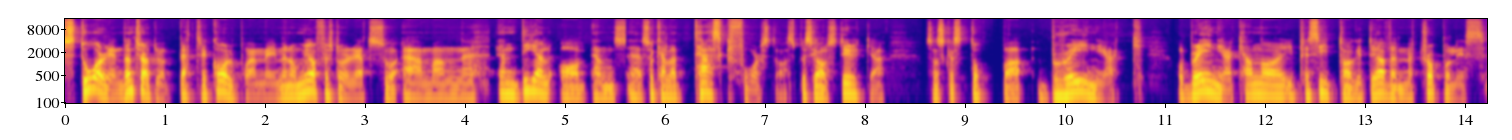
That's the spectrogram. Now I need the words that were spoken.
Storyn, den tror jag att du har bättre koll på än mig, men om jag förstår det rätt så är man eh, en del av en eh, så kallad task force, då, specialstyrka, som ska stoppa Brainiac och Brainiac, han har i princip tagit över Metropolis,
